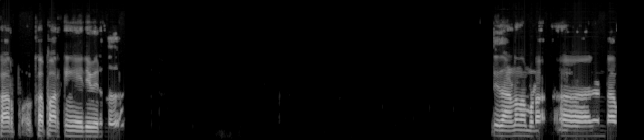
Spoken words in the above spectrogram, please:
കാർ പാർക്കിംഗ് ഏരിയ വരുന്നത്. ഇതാണ് നമ്മുടെ രണ്ടാം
